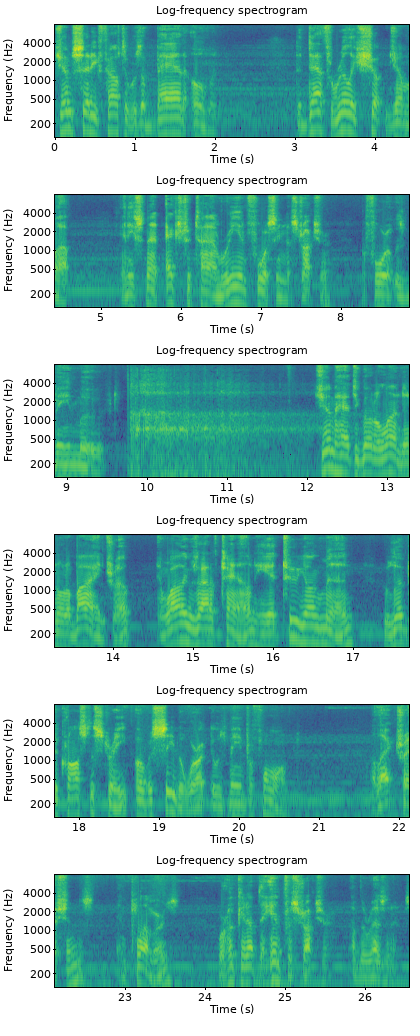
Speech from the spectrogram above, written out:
Jim said he felt it was a bad omen. The death really shook Jim up, and he spent extra time reinforcing the structure before it was being moved. Jim had to go to London on a buying trip, and while he was out of town, he had two young men who lived across the street oversee the work that was being performed. Electricians and plumbers were hooking up the infrastructure of the residence.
